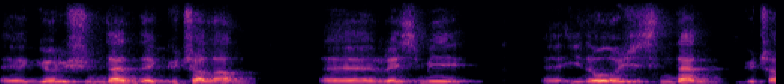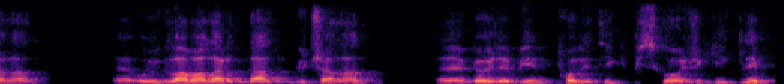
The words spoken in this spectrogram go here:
e, görüşünden de güç alan, e, resmi e, ideolojisinden güç alan, e, uygulamalarından güç alan e, böyle bir politik, psikolojik iklim.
